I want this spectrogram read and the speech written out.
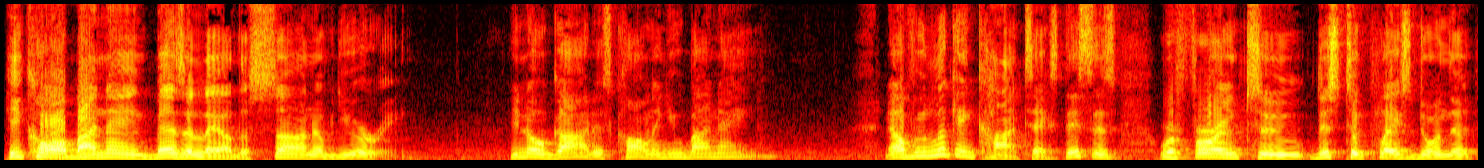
He called by name Bezalel, the son of Uri. You know, God is calling you by name. Now, if we look in context, this is referring to this took place during the,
